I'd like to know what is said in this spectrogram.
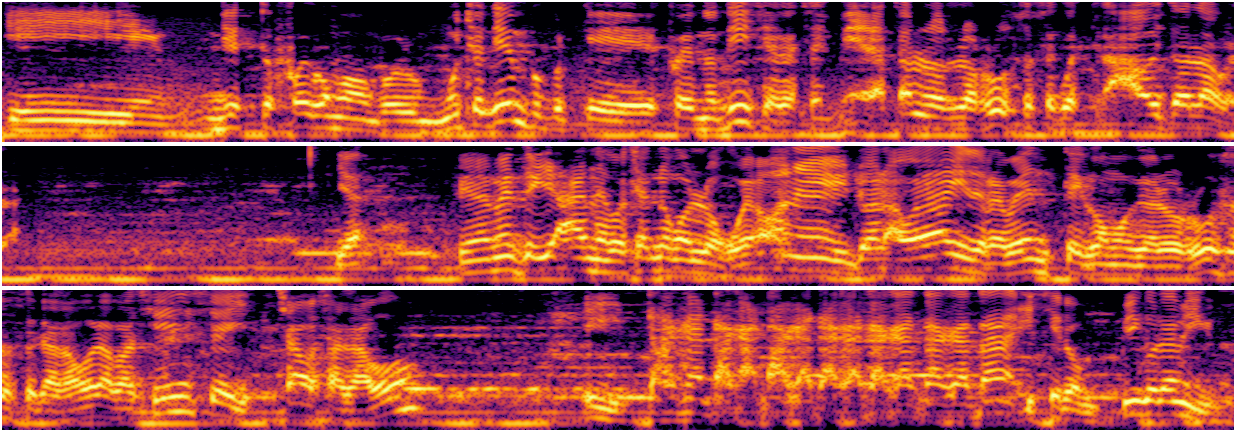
Y, y esto fue como por mucho tiempo porque fue noticia, ¿cachai? Mira, están los, los rusos secuestrados y toda la hora. Ya, finalmente ya negociando con los hueones y toda la weá, y de repente como que a los rusos se le acabó la paciencia y chao, se acabó. Y taca, taca, taca, taca, taca, taca, taca, hicieron pico la micro.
